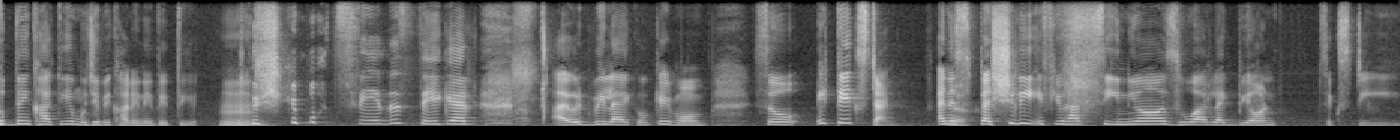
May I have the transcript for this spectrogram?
खुद नहीं खाती है, मुझे भी खाने नहीं देती है. she would say this thing, and I would be like, okay, mom. So it takes time, and Yeah. especially if you have seniors who are like beyond 60,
